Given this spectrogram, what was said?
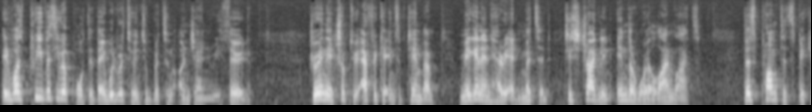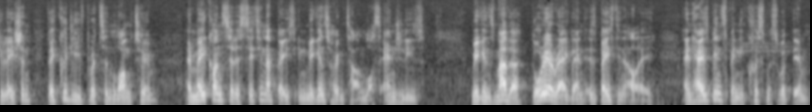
it was previously reported they would return to Britain on January 3rd. During their trip to Africa in September, Meghan and Harry admitted to struggling in the royal limelight. This prompted speculation they could leave Britain long term and may consider setting up base in Meghan's hometown, Los Angeles. Meghan's mother, Doria Ragland, is based in LA and has been spending Christmas with them.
